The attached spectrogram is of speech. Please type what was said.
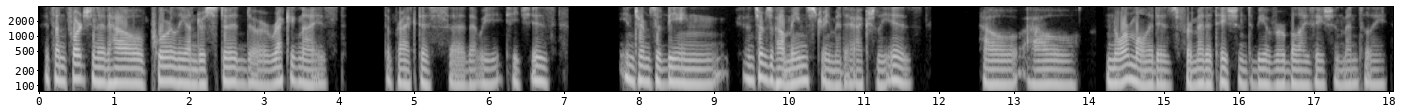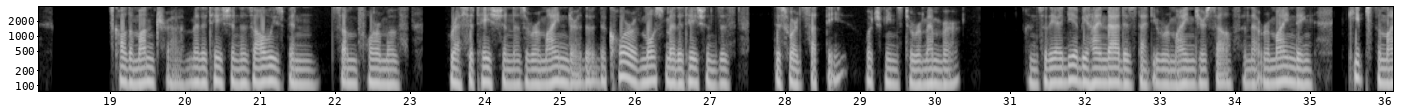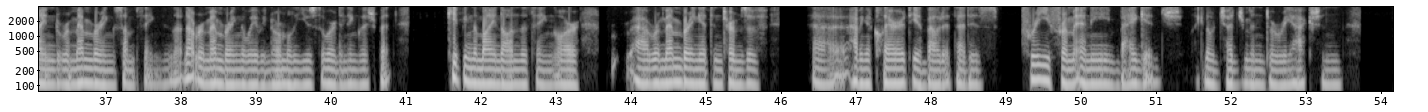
it's unfortunate how poorly understood or recognized the practice uh, that we teach is in terms of being, in terms of how mainstream it actually is, how, how, normal it is for meditation to be a verbalization mentally. It's called a mantra. Meditation has always been some form of recitation as a reminder. The, the core of most meditations is this word sati, which means to remember. And so the idea behind that is that you remind yourself, and that reminding keeps the mind remembering something. Not, not remembering the way we normally use the word in English, but keeping the mind on the thing or uh, remembering it in terms of uh, having a clarity about it that is free from any baggage, like no judgment or reaction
